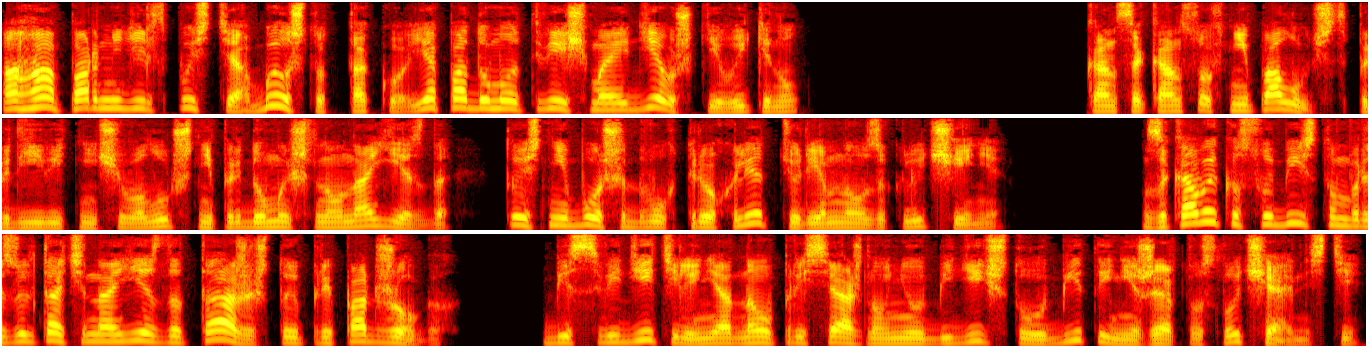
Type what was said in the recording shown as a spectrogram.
«Ага, пару недель спустя. Было что-то такое. Я подумал, это вещь моей девушки и выкинул». Конце концов, не получится предъявить ничего лучше непредумышленного наезда, то есть не больше двух-трех лет тюремного заключения. Заковыка с убийством в результате наезда та же, что и при поджогах. Без свидетелей ни одного присяжного не убедить, что убитый не жертва случайности.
